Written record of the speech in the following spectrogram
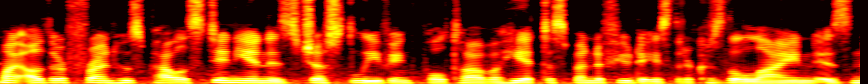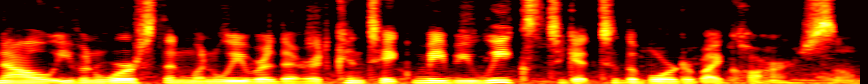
my other friend, who's Palestinian, is just leaving Poltava. He had to spend a few days there because the line is now even worse than when we were there. It can take maybe weeks to get to the border by car. So.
